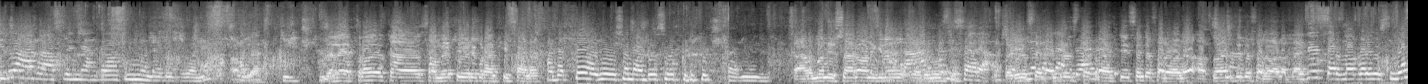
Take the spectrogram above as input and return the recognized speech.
ഇത് ആ ഗ്ലാസ്സിൽ തന്നെ ആ ഗ്ലാസ്സിൽ നിന്ന് ഉണ്ടാക്കി പോവാണേ. ഇതെല്ലാം എത്ര സമയത്തെ ഒരു പ്രാക്ടീസ് ആണ് അതൊക്കെ ഒരു ദിവസം രണ്ടു ദിവസം പിടിക്കും പറഞ്ഞത് കാണുമ്പോൾ നിസ്സാരമാണെങ്കിലും ഒരു ദിവസം ദിവസത്തെ പ്രാക്ടീസിന്റെ ഫലമാണ് അധ്വാനത്തിന്റെ ഫലമാണ് ഇത് തെർമോക്കോളിന്റെ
